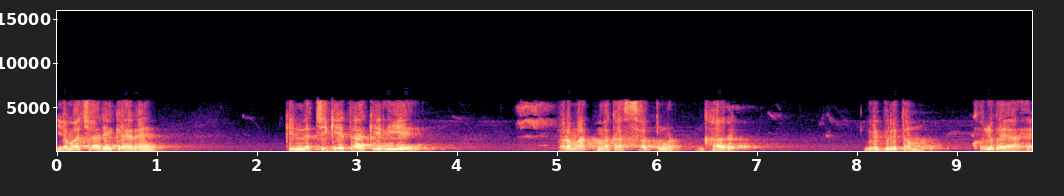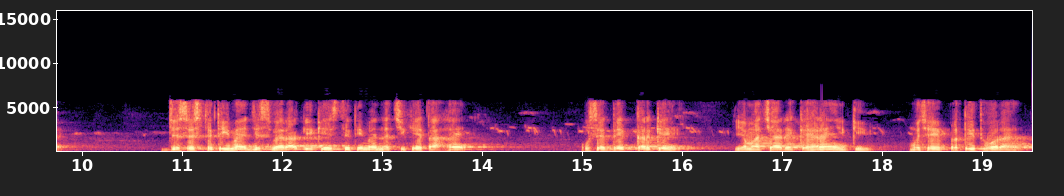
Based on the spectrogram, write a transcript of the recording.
यमाचार्य कह रहे हैं कि नचिकेता के लिए परमात्मा का सत्म घर विवृतम खुल गया है। जिस स्थिति में, जिस वैराग्य की स्थिति में नचिकेता है, उसे देख करके यमाचार्य कह रहे हैं कि मुझे प्रतीत हो रहा है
